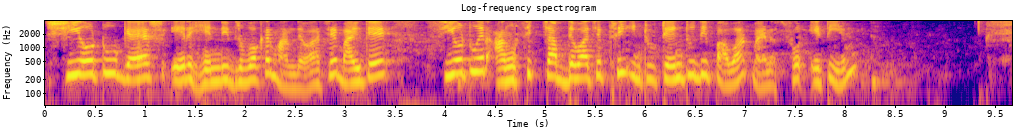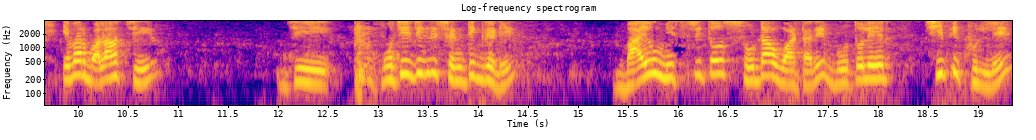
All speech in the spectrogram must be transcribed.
সিও টু গ্যাস এর হেনরি ধ্রুবকের মান দেওয়া আছে। বায়ুতে সিও টু এর আংশিক চাপ দেওয়া আছে three into ten to the power minus four ATM এবার বলা হচ্ছে যে পঁচিশ ডিগ্রি সেন্টিগ্রেডে বায়ু মিশ্রিত সোডা ওয়াটারে বোতলের ছিপি খুললে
